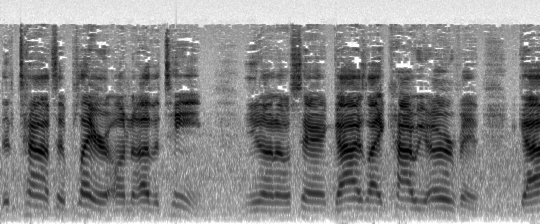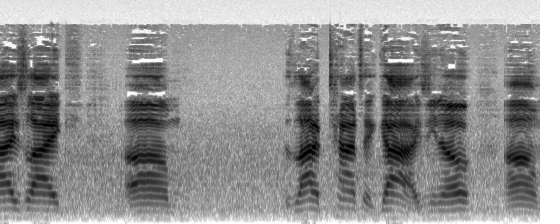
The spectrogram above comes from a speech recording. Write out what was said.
the talented player on the other team. You know what I'm saying? Guys like Kyrie Irving, guys like um, there's a lot of talented guys. You know, um,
